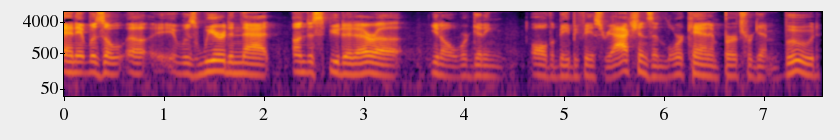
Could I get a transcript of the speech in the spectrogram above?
and it was a uh, it was weird in that undisputed era. You know, we're getting all the babyface reactions, and Lorcan and Burch were getting booed,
